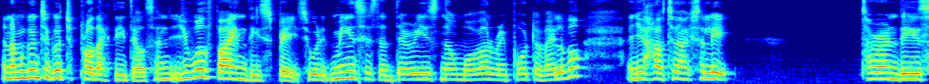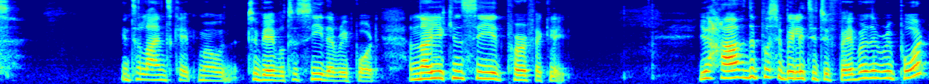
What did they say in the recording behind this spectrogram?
And I'm going to go to product details and you will find this page. What it means is that there is no mobile report available and you have to actually turn this into landscape mode to be able to see the report. And now you can see it perfectly. You have the possibility to favor the report.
